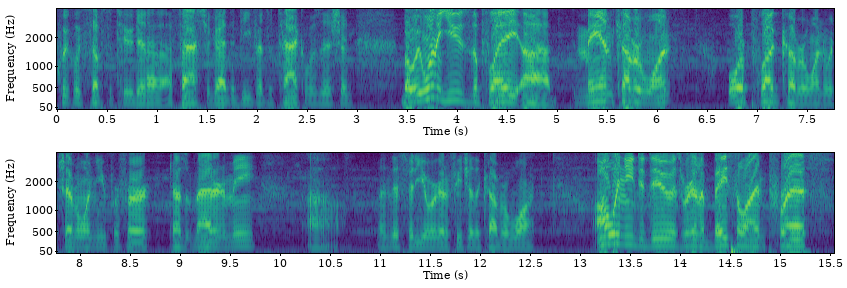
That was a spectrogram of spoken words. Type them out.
quickly substitute in a, a faster guy at the defensive tackle position, but we want to use the play uh, man cover one or plug cover one, whichever one you prefer. Doesn't matter to me. Uh, in this video, we're going to feature the cover one. All we need to do is we're going to baseline press.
